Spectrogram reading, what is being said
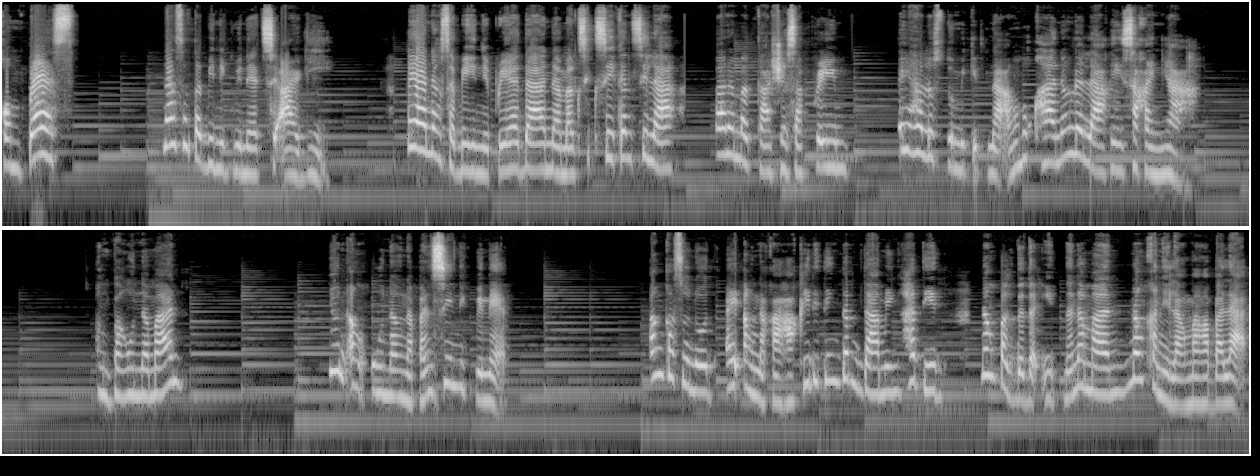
Compress! Nasa tabi ni Gwyneth si Ardy. Kaya nang sabihin ni Priada na magsiksikan sila para magkasya sa frame, ay halos dumikit na ang mukha ng lalaki sa kanya. Ang bango naman. Yun ang unang napansin ni Gwyneth. Ang kasunod ay ang nakakakiliting damdaming hatid ng pagdadait na naman ng kanilang mga balat.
